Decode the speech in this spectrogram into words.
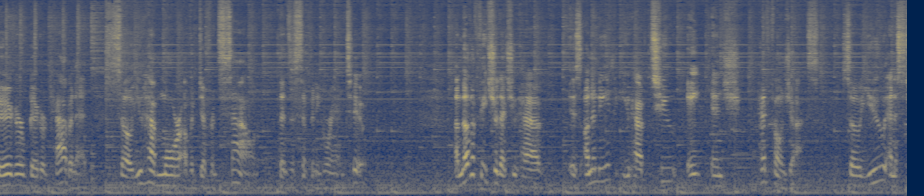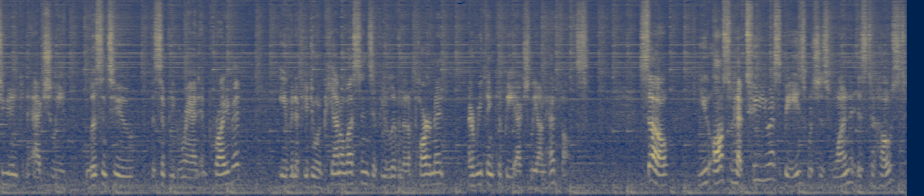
bigger, bigger cabinet, so you have more of a different sound than the Symphony Grand 2. Another feature that you have is underneath, you have two 8-inch headphone jacks. So you and a student can actually listen to the Symphony Grand in private, even if you're doing piano lessons, if you live in an apartment, everything could be actually on headphones. So you also have two USBs, which is one is to host,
